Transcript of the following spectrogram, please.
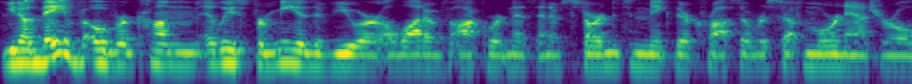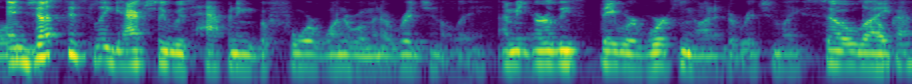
you know, they've overcome, at least for me as a viewer, a lot of awkwardness and have started to make their crossover stuff more natural. And Justice League actually was happening before Wonder Woman originally. I mean, or at least they were working on it originally. So, like, Okay.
